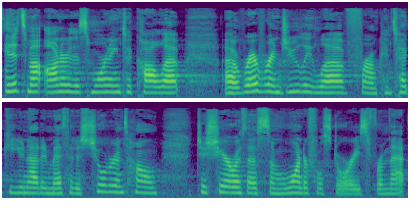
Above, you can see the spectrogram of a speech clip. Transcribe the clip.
And it's my honor this morning to call up uh, Reverend Julie Love from Kentucky United Methodist Children's Home to share with us some wonderful stories from that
